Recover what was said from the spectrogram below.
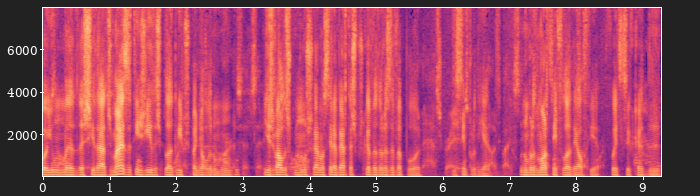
foi uma das cidades mais atingidas pela gripe espanhola no mundo e as valas comuns chegaram a ser abertas por escavadoras a vapor e assim por diante. O número de mortes em Filadélfia foi de cerca de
